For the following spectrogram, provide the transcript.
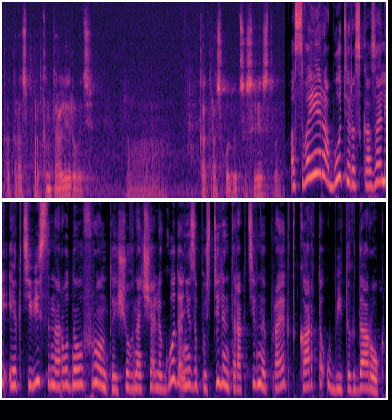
как раз проконтролировать как расходуются средства. О своей работе рассказали и активисты Народного фронта. Еще в начале года они запустили интерактивный проект «Карта убитых дорог».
